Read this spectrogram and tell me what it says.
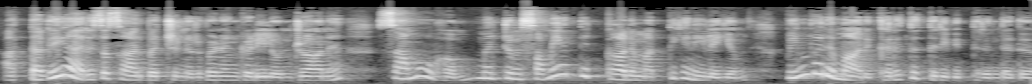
அத்தகைய அரசு சார்பற்ற நிறுவனங்களில் ஒன்றான சமூகம் மற்றும் சமயத்திற்கான மத்திய நிலையம் பின்வருமாறு கருத்து தெரிவித்திருந்தது.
